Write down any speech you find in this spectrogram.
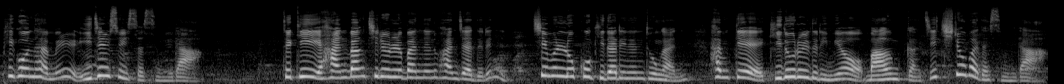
피곤함을 잊을 수 있었습니다. 특히 한방 치료를 받는 환자들은 침을 놓고 기다리는 동안 함께 기도를 드리며 마음까지 치료받았습니다.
